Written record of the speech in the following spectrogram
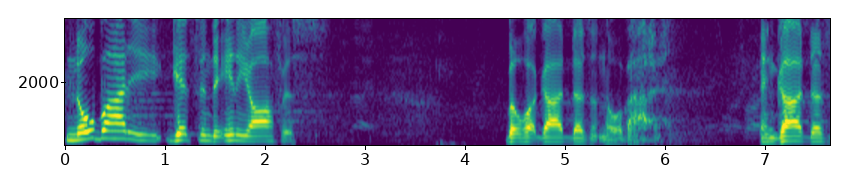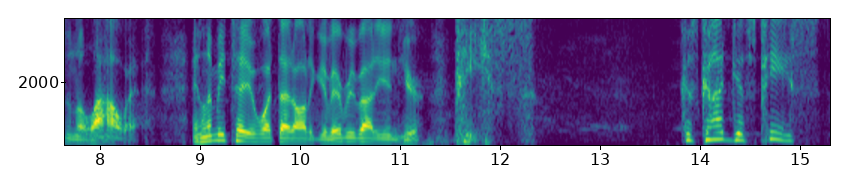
Nobody gets into any office but what God doesn't know about it. And God doesn't allow it. And let me tell you what that ought to give everybody in here peace. Because God gives peace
